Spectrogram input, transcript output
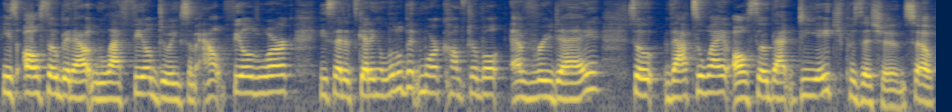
He's also been out in left field doing some outfield work. He said it's getting a little bit more comfortable every day. So that's a way. Also, that DH position. So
